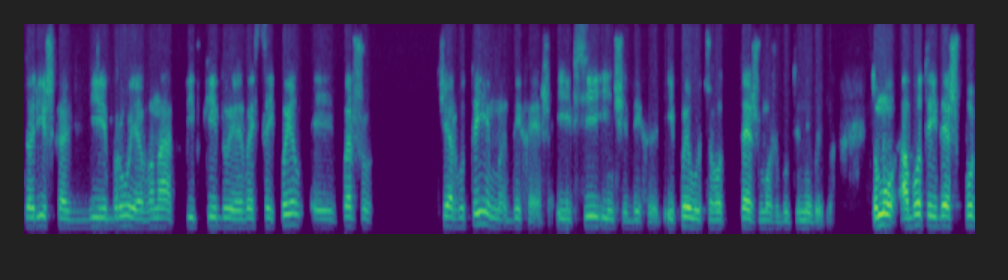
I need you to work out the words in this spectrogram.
доріжка вібрує, вона підкидує весь цей пил, і в першу чергу ти їм дихаєш, і всі інші дихають. І пилу цього теж може бути не видно. Тому або ти йдеш по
